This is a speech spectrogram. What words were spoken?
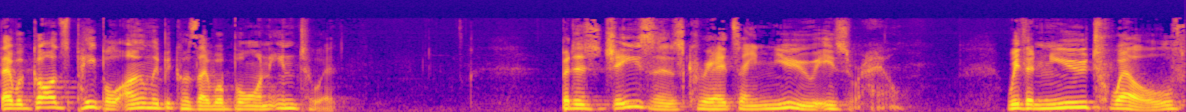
They were God's people only because they were born into it. But as Jesus creates a new Israel with a new 12,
